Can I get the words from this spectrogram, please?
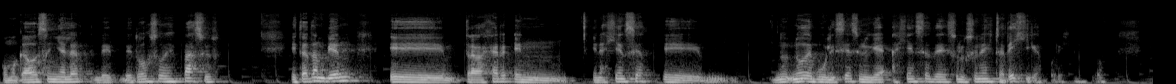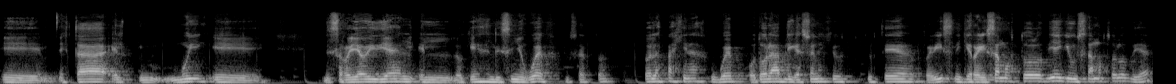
como acabo de señalar, de, de todos esos espacios, Está también eh, trabajar en, agencias, eh, no, de publicidad, sino que agencias de soluciones estratégicas, por ejemplo. Eh, está el, muy desarrollado hoy día lo que es el diseño web, ¿no es cierto? Todas las páginas web o todas las aplicaciones que, ustedes revisen y que revisamos todos los días y que usamos todos los días,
